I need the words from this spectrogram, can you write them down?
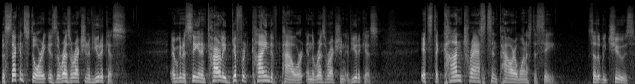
The second story is the resurrection of Eutychus. And we're going to see an entirely different kind of power in the resurrection of Eutychus. It's the contrasts in power I want us to see so that we choose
